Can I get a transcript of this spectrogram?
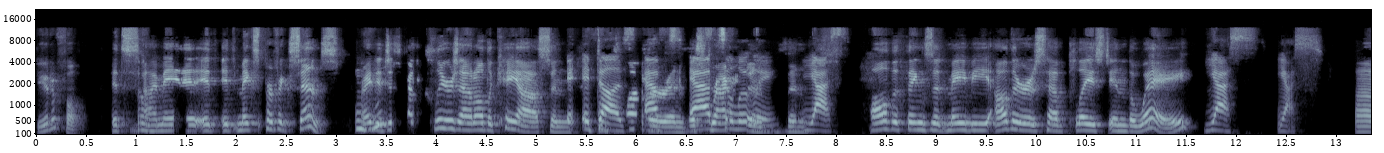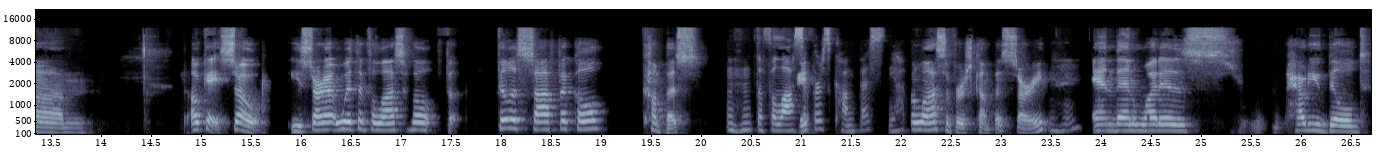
beautiful. It's So- I mean it, it makes perfect sense, right? Mhm. It just kind of clears out all the chaos and, It, it does. and Abs- and absolutely. and Yes. all the things that maybe others have placed in the way. Yes. Yes. Um, okay, so you start out with a philosophical philosophical compass, hmm The philosopher's compass. Yeah. philosopher's compass, sorry. Mhm. And then what is how do you build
